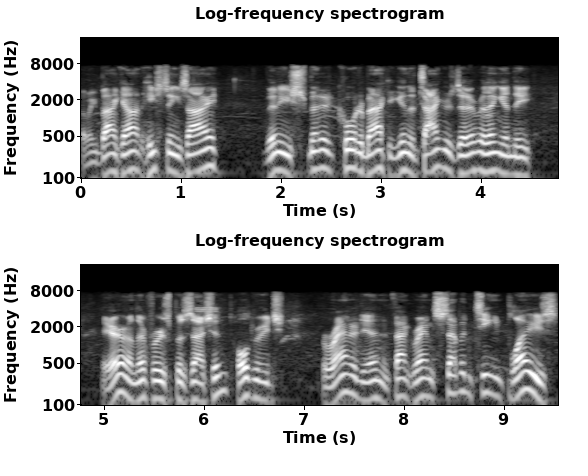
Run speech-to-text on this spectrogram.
Coming back out, Hastings High. Vinny Schmidt at quarterback. Again, the Tigers did everything in the air on their first possession. Holdrege ran it in. In fact, ran 17 plays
